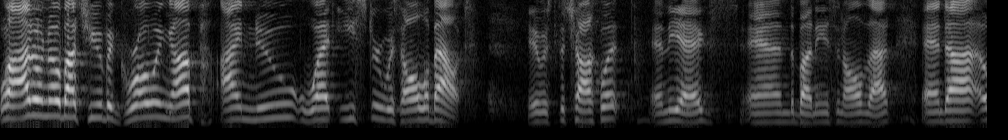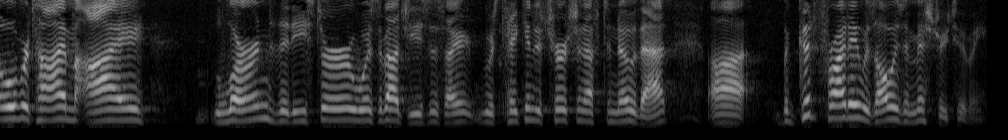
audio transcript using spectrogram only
Well, I don't know about you, but growing up, I knew what Easter was all about. It was the chocolate and the eggs and the bunnies and all of that. And uh, over time, I learned that Easter was about Jesus. I was taken to church enough to know that. Uh, but Good Friday was always a mystery to me.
